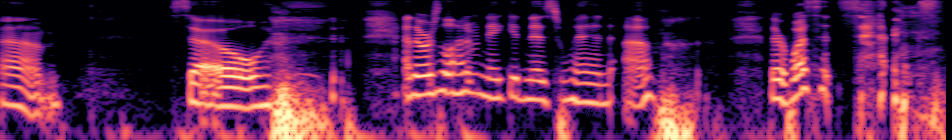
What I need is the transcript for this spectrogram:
Um so and there was a lot of nakedness when um there wasn't sex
